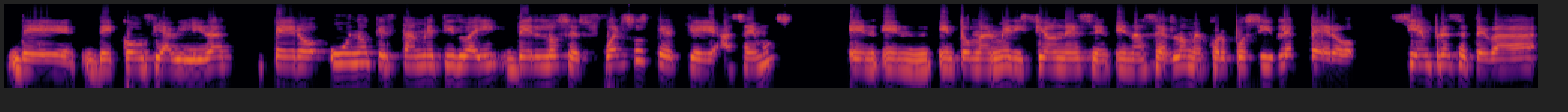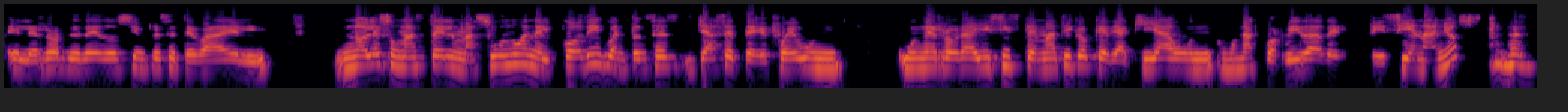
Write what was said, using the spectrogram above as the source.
de, de confiabilidad. Pero uno que está metido ahí de los esfuerzos que, que hacemos en, en, en tomar mediciones, en, en hacer lo mejor posible, pero siempre se te va el error de dedos, siempre se te va el, no le sumaste el más uno en el código, entonces ya se te fue un, un error ahí sistemático que de aquí a un, una corrida de, de 100 años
